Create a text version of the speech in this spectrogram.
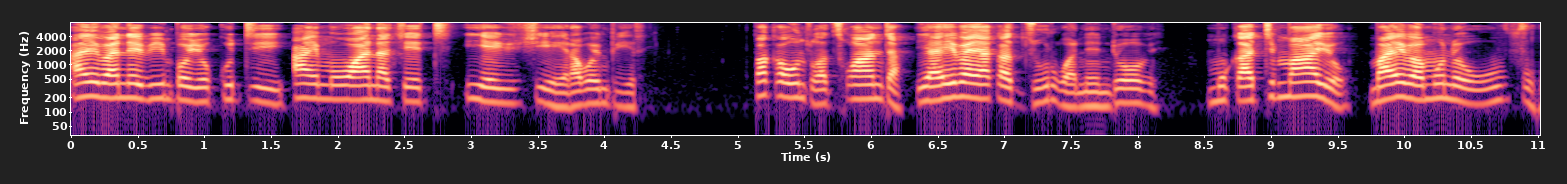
aiva nevimbo yokuti aimuwana chete iyeyu chihera wembiri. Pakaunzwa tswanda yaiva yakadzurwa nendove. Mukati mayo maiva mune upfu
